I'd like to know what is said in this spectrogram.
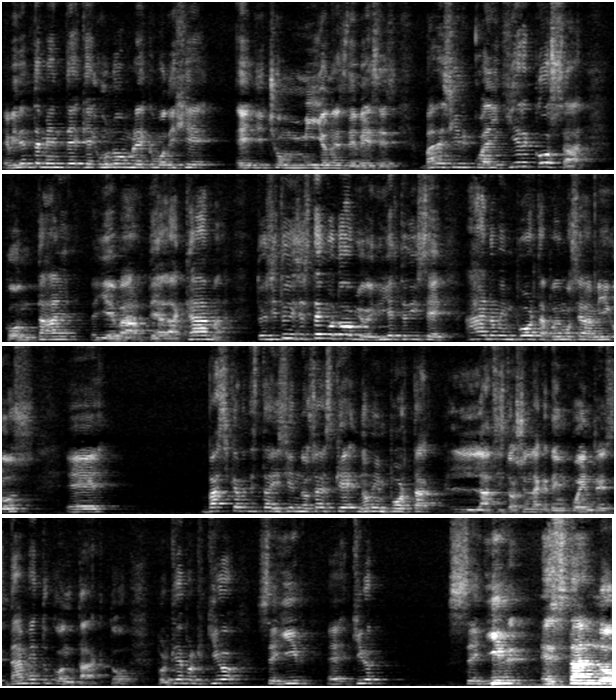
Evidentemente que un hombre, como dije, he dicho millones de veces, va a decir cualquier cosa con tal de llevarte a la cama. Entonces, si tú dices, tengo novio, y él te dice, ah, no me importa, podemos ser amigos, eh, básicamente está diciendo, ¿sabes qué? No me importa la situación en la que te encuentres, dame tu contacto. ¿Por qué? Porque quiero seguir, eh, quiero seguir estando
